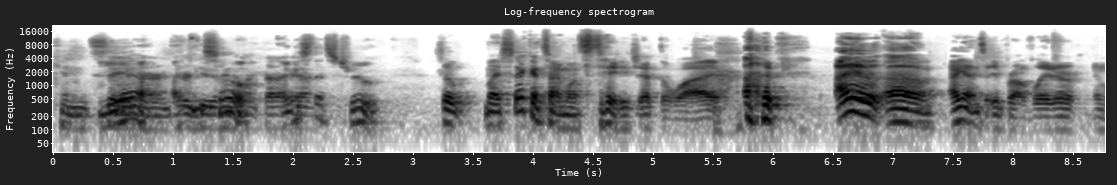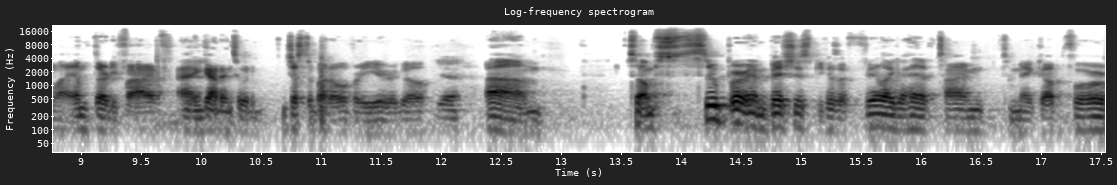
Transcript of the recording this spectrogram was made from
can sing yeah, or, I or think do so. anything like that. I guess that's true. So my second time on stage at the Y, I have um, I got into improv later, and like I'm 35. I got into it just about over a year ago. Yeah. Um, so I'm super ambitious because I feel like I have time to make up for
